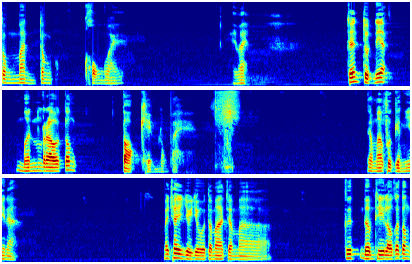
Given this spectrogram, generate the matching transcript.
ต้องมั่นต้องคงไว้ เห็นไหมฉะนั้นจุดเนี้ยเหมือนเราต้องตอกเข็มลงไปจะมาฝึกอย่างนี้นะ ไม่ใช่อยู่ๆตมาจะมาคือเดิมทีเราก็ต้อง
